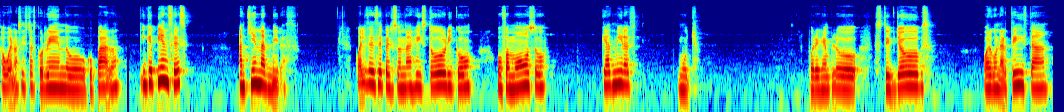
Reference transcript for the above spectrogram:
o bueno, si estás corriendo o ocupado, y que pienses a quién admiras. ¿Cuál es ese personaje histórico o famoso que admiras mucho? Por ejemplo, Steve Jobs o algún artista,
